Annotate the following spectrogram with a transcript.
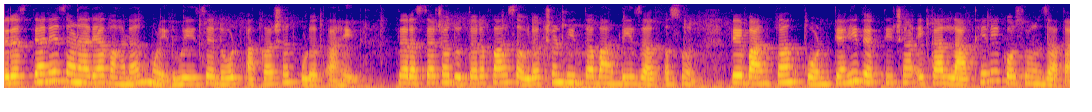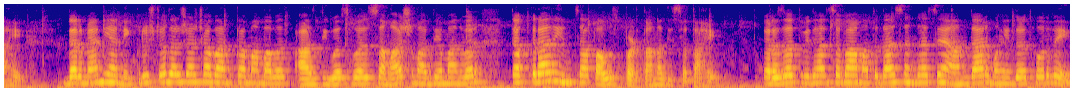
रस्त्याने जाणाऱ्या वाहनांमुळे धुळीचे लोट आकाशात उडत आहेत. त्या रस्त्याच्या दुतर्फा संरक्षण भिंत बांधली जात असून ते बांधकाम कोणत्याही व्यक्तीच्या एका लाथेने कोसळून जात आहे. दरम्यान या निकृष्ट दर्जाच्या बांधकामाबाबत आज दिवसभर समाज माध्यमांवर तक्रारींचा पाऊस पडताना दिसत आहे. कर्जत विधानसभा मतदारसंघाचे आमदार महेंद्र थोरवे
